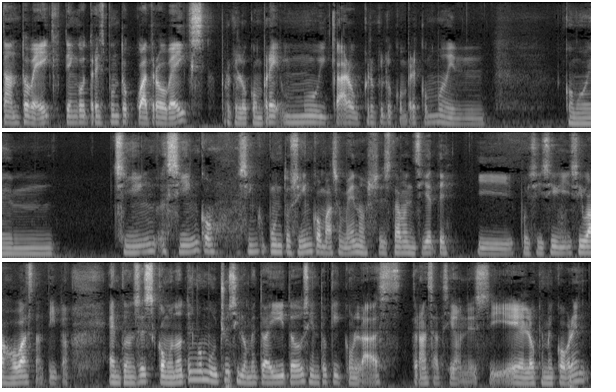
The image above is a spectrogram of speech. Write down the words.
tanto bake, tengo 3.4 bakes porque lo compré muy caro, creo que lo compré como en como en 5 5.5 más o menos, estaba en 7 y pues sí sí sí bajó bastantito. Entonces, como no tengo mucho, si lo meto ahí todo, siento que con las transacciones y eh, lo que me cobren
